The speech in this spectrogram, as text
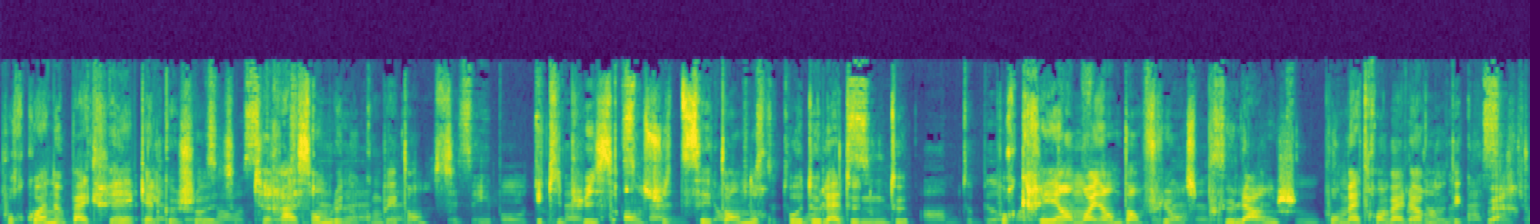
pourquoi ne pas créer quelque chose qui rassemble nos compétences et qui puisse ensuite s'étendre au-delà de nous deux pour créer un moyen d'influence plus large pour mettre en valeur nos découvertes?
